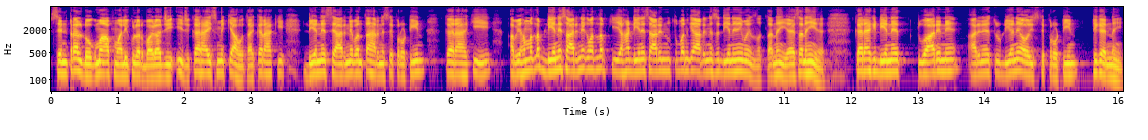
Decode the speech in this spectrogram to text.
central dogma of molecular biology is कह रहा है इसमें क्या होता है कह रहा है कि डीएनए से आरएनए बनता है आरएनए से प्रोटीन कह रहा है कि अब यहाँ मतलब डीएनए से आरएनए का मतलब कि यहाँ डीएनए से आरएनए तो बन गया आरएनए से डीएनए नहीं बन सकता नहीं ऐसा नहीं है कह रहा है कि DNA to RNA RNA to DNA और इससे प्रोटीन ठीक है नहीं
